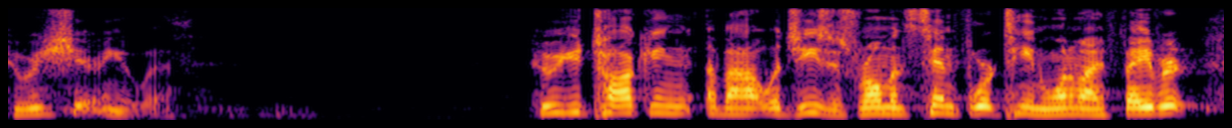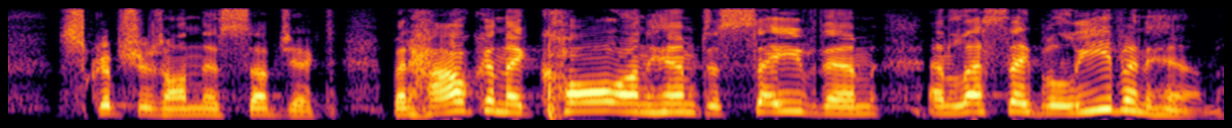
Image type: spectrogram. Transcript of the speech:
Who are you sharing it with? Who are you talking about with Jesus? Romans 10 14, one of my favorite scriptures on this subject. But how can they call on him to save them unless they believe in him?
